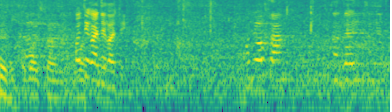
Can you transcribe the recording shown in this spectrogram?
こっちこっちこっち。お嬢さんあ大丈夫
